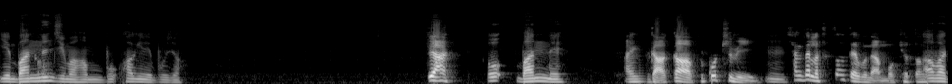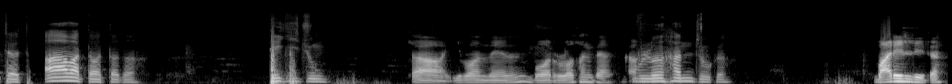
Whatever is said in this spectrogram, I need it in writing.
얘 맞는지만 한번 보- 확인해 보자. 야! 어, 맞네. 아니, 그니까, 아까 불꽃춤이, 응. 샹델라 특성 때문에 안 먹혔던 거. 아, 맞다, 맞다. 아, 맞다, 맞다, 맞다. 대기 중. 자, 이번에는 뭐로 상대할까? 물론 한조가. 마릴리다.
